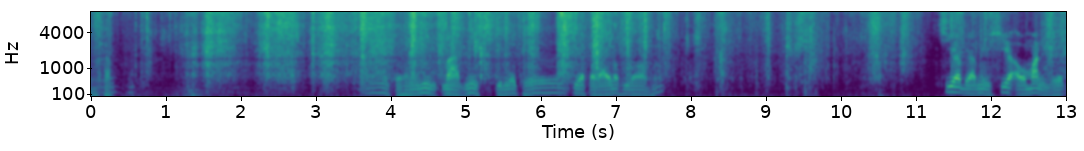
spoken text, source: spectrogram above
นี่ครับแต่ให้มีมาดมีกินเลยเถอะเชียร์กระไดเนาะพี่น้องเชียร์แบบนี้เชียร์เอามั่นเด็ก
